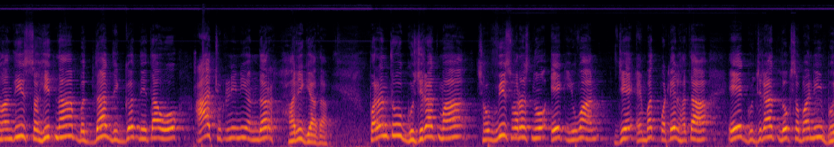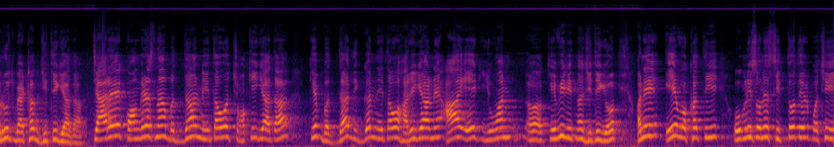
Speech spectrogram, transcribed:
ગાંધી સહિતના બધા દિગ્ગજ નેતાઓ આ ચૂંટણીની અંદર હારી ગયા હતા. પરંતુ ગુજરાતમાં છવ્વીસ વર્ષનો એક યુવાન જે અહેમદ પટેલ હતા એ ગુજરાત લોકસભાની ભરૂચ બેઠક જીતી ગયા હતા. ત્યારે કોંગ્રેસના બધા નેતાઓ ચોંકી ગયા હતા કે બધા દિગ્ગજ નેતાઓ હારી ગયા અને આ એક યુવાન કેવી રીતના જીતી ગયો? અને એ વખતથી ઓગણીસો ને સિત્તોતેર પછી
